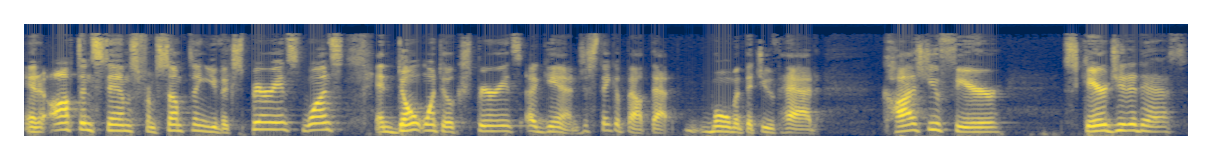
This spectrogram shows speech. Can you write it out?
and it often stems from something you've experienced once and don't want to experience again. Just think about that moment that you've had. Caused you fear, scared you to death.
